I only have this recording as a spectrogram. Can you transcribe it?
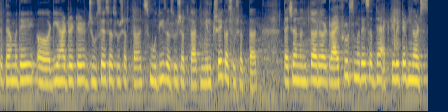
तर त्यामध्ये डिहायड्रेटेड ज्युसेस असू शकतात स्मूदीज असू शकतात मिल्कशेक असू शकतात. त्याच्यानंतर ड्रायफ्रूट्समध्ये सध्या ॲक्टिवेटेड नट्स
